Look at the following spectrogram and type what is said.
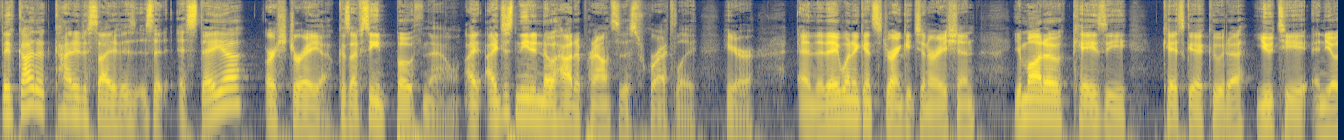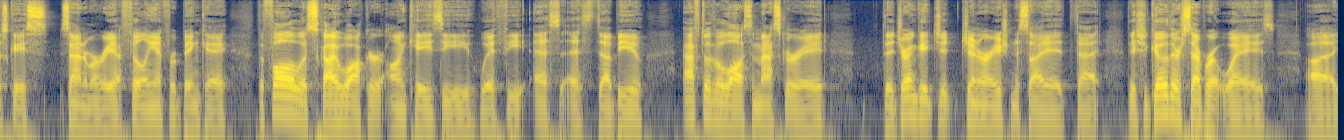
They've got to kind of decide if is, is it Estrella or Estrella because I've seen both now. I, I just need to know how to pronounce this correctly here. And they went against Dragon Gate Generation. Yamato, KZ, Keisuke Okuda, UT, and Yosuke Santa Maria filling in for Ben-K. The fall was Skywalker on KZ with the SSW. After the loss of Masquerade, the Dragon Gate G- generation decided that they should go their separate ways. Uh,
